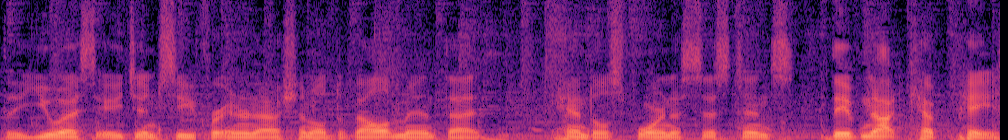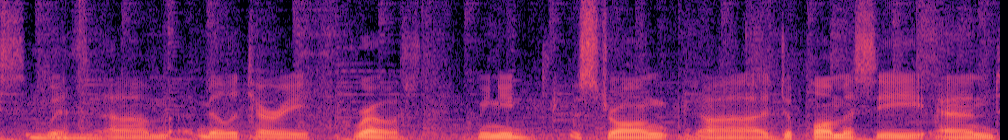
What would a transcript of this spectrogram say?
the U.S. Agency for International Development that handles foreign assistance, they've not kept pace mm-hmm. with um, military growth. We need strong uh, diplomacy and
